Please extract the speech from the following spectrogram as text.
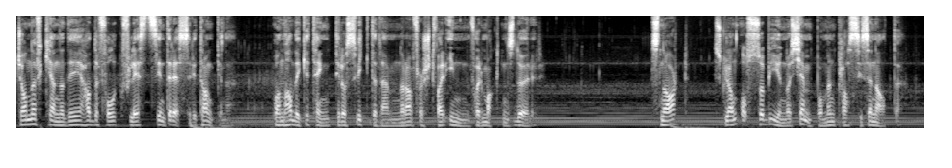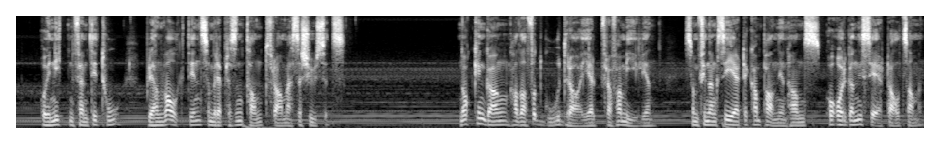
John F. Kennedy hadde folk flests interesser i tankene, og han hadde ikke tenkt til å svikte dem når han først var innenfor maktens dører. Snart skulle han også begynne å kjempe om en plass i Senatet, og i 1952 ble han valgt inn som representant fra Massachusetts. Nok en gang hadde han fått god drahjelp fra familien, som finansierte kampanjen hans og organiserte alt sammen.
